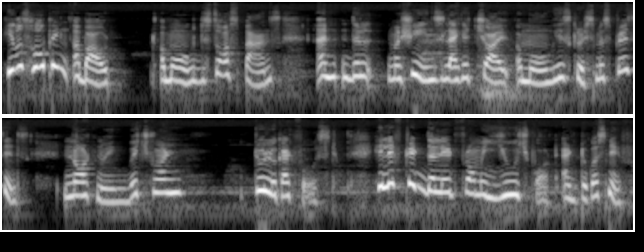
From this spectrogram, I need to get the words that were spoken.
He was hopping about among the saucepans and the machines like a child among his Christmas presents, not knowing which one to look at first. He lifted the lid from a huge pot and took a sniff.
